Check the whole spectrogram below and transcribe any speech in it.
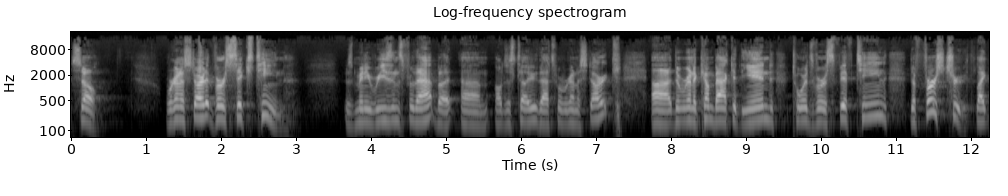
So, we're going to start at verse 16. There's many reasons for that, but um, I'll just tell you that's where we're going to start. Uh, then we're going to come back at the end towards verse 15. The first truth, like,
